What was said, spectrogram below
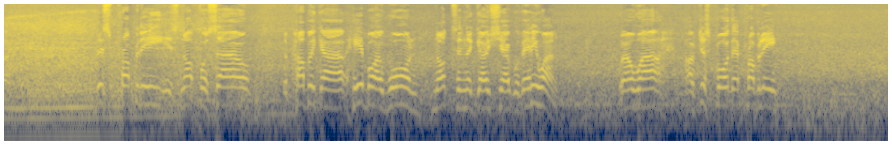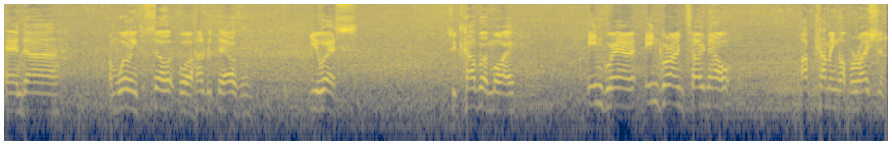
uh, this property is not for sale. The public are hereby warned not to negotiate with anyone. Well, uh, I've just bought that property and uh, I'm willing to sell it for 100,000 US to cover my ingrown, ingrown toenail upcoming operation.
